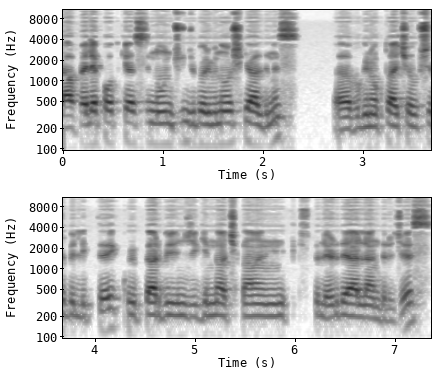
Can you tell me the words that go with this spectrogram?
KFL Podcast'ın 13. bölümüne hoş geldiniz. Ee, bugün Oktay Çavuş'la birlikte Kulüpler 1. Liginde açıklanan yeni fikstürleri değerlendireceğiz.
